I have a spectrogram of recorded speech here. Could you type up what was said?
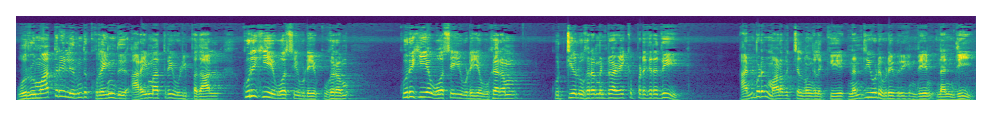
ஒரு மாத்திரையிலிருந்து குறைந்து அரை மாத்திரை ஒழிப்பதால் குறுகிய ஓசையுடைய குகரம் குறுகிய ஓசையுடைய உகரம் குற்றியல் உகரம் என்று அழைக்கப்படுகிறது. அன்புடன் மாணவச் செல்வங்களுக்கு நன்றியோடு விடைபெறுகின்றேன். நன்றி.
